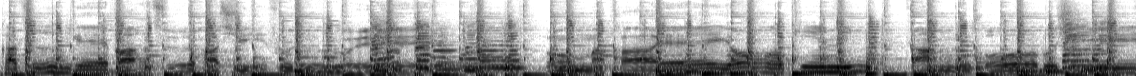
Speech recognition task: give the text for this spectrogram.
担げば鶴橋震え馬かえよきに炭鉱節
